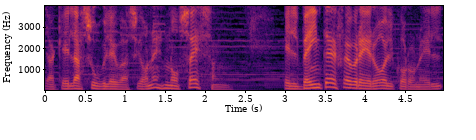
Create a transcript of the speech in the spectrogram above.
ya que las sublevaciones no cesan el 20 de febrero, el coronel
